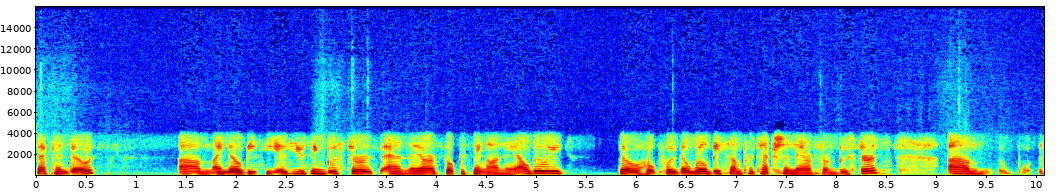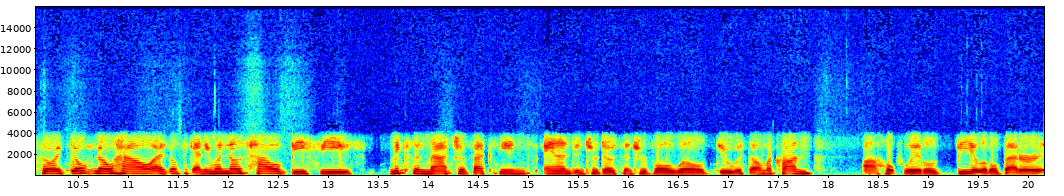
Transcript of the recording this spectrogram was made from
second dose. Um, I know BC is using boosters and they are focusing on the elderly. So hopefully there will be some protection there from boosters. Um, so I don't know how, I don't think anyone knows how BC's mix and match of vaccines and interdose interval will do with Omicron. Uh, hopefully, it'll be a little better.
